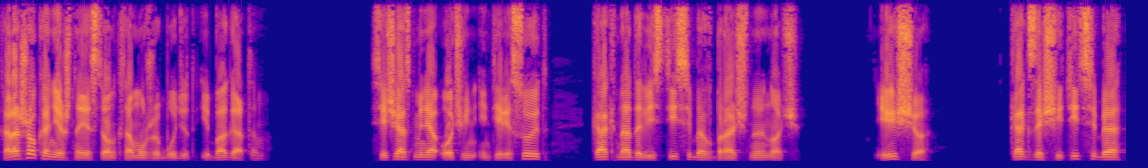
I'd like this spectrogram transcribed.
Хорошо, конечно, если он к тому же будет и богатым. Сейчас меня очень интересует, как надо вести себя в брачную ночь. И еще, как защитить себя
